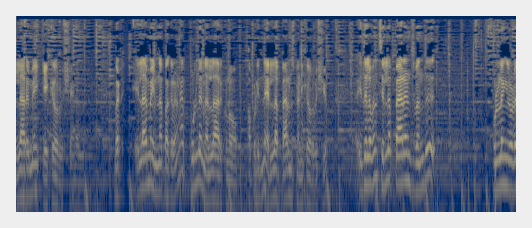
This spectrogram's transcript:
எல்லாருமே கேட்கிற ஒரு விஷயங்கள் தான். பட் எல்லாருமே என்ன பாக்குறாங்கன்னா புள்ள நல்லா இருக்கணும் அப்படின்னு தான் எல்லா பேரண்ட்ஸ் நினைக்கிற ஒரு விஷயம். இதுல வந்து சில பேரண்ட்ஸ் வந்து பிள்ளைங்களோட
